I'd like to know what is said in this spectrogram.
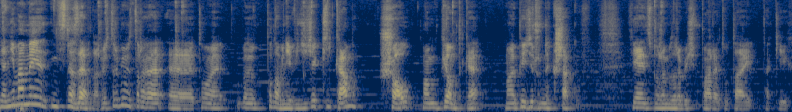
E, nie mamy nic na zewnątrz, więc robimy trochę. E, tu mamy, e, ponownie widzicie, klikam, show, mamy piątkę, mamy pięć różnych krzaków. Więc możemy zrobić parę tutaj takich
